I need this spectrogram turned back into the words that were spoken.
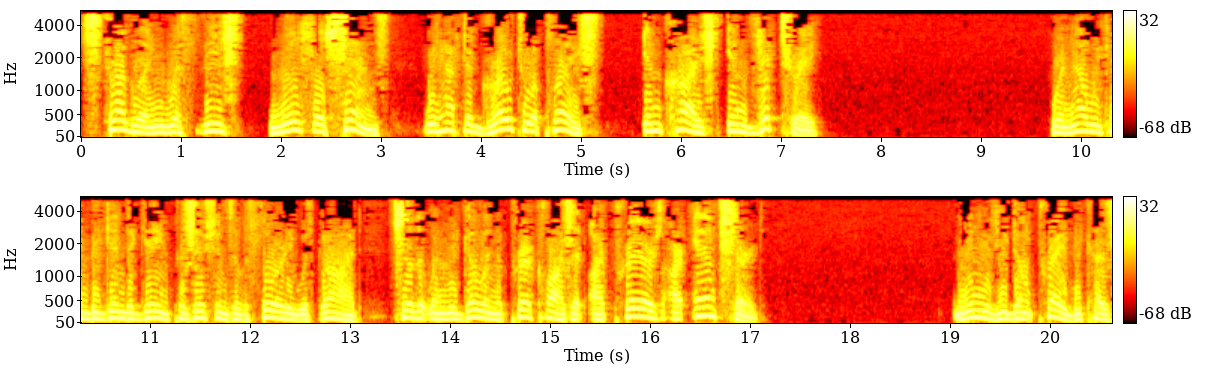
struggling with these willful sins. We have to grow to a place in Christ in victory where now we can begin to gain positions of authority with God so that when we go in the prayer closet, our prayers are answered. Many of you don't pray because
